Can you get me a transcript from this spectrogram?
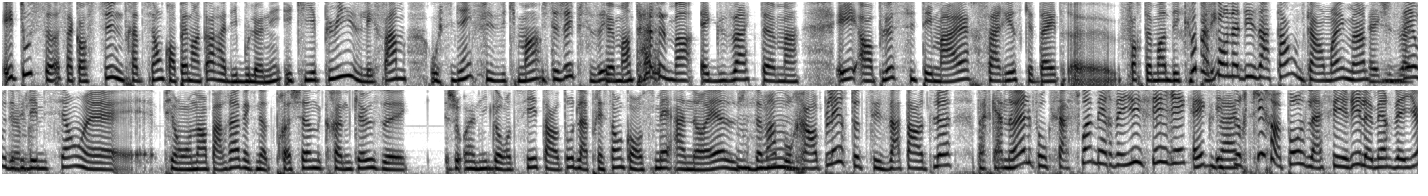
Et tout ça, ça constitue une tradition qu'on peine encore à déboulonner et qui épuise les femmes aussi bien physiquement déjà que mentalement. Exactement. Et en plus, si t'es mère, ça risque d'être euh, fortement Oui, décuplé. parce qu'on a des attentes quand même. Hein? Puis je disais au début de l'émission, euh, puis on en parlera avec notre prochaine chroniqueuse. euh, Joannie Gontier, tantôt de la pression qu'on se met à Noël, justement, Mhm. pour remplir toutes ces attentes-là. Parce qu'à Noël, il faut que ça soit merveilleux et féerique. Exact. Et sur qui repose la féerie, le merveilleux?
